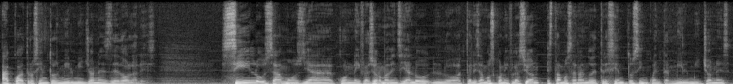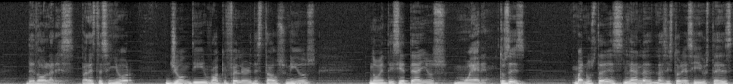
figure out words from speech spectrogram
a 400 mil millones de dólares. Si lo usamos ya con la inflación, o más bien si ya lo, lo actualizamos con la inflación, estamos hablando de 350 mil millones de de dólares. Para este señor, John D. Rockefeller de Estados Unidos, 97 años, muere. Entonces, bueno, ustedes lean las historias y ustedes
